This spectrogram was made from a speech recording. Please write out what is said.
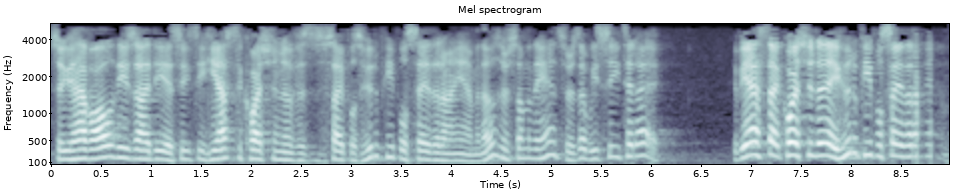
So you have all of these ideas. He asked the question of his disciples, Who do people say that I am? And those are some of the answers that we see today. If you ask that question today, who do people say that I am?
